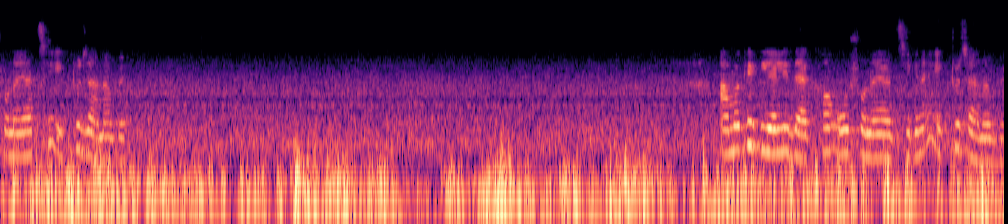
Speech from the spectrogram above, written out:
শোনা যাচ্ছে? একটু জানাবে। আমাকে ক্লিয়ারলি দেখা ও শোনা যাচ্ছে কিনা একটু জানাবে।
